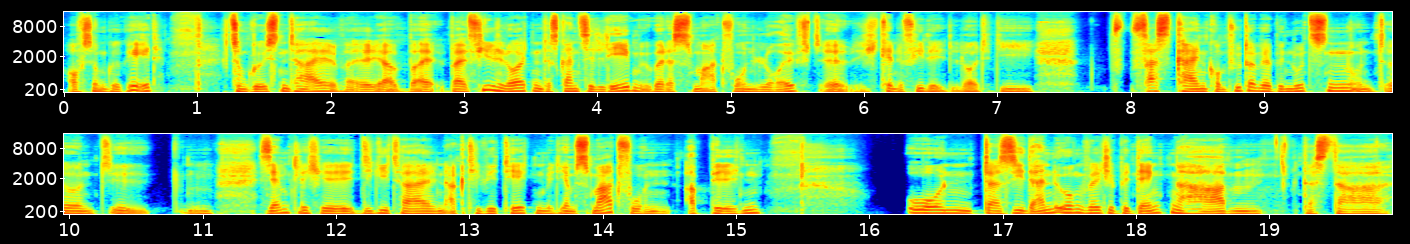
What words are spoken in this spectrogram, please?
auf so einem Gerät. Zum größten Teil, weil ja bei, bei vielen Leuten das ganze Leben über das Smartphone läuft. Äh, ich kenne viele Leute, die fast keinen Computer mehr benutzen und, und äh, sämtliche digitalen Aktivitäten mit ihrem Smartphone abbilden. Und dass sie dann irgendwelche Bedenken haben, dass da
